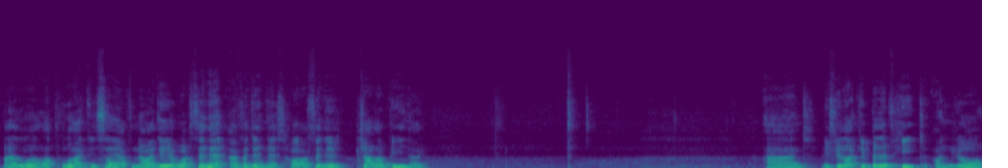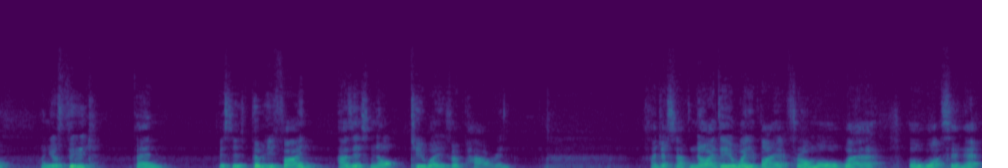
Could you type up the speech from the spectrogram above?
But all, all I can say, I have no idea what's in it other than it's hotter than a jalapeno. And if you like a bit of heat on your on your food, then this is perfectly fine as it's not too overpowering. I just have no idea where you buy it from or where or what's in it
